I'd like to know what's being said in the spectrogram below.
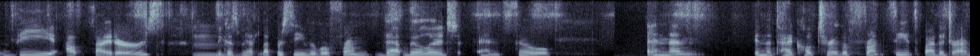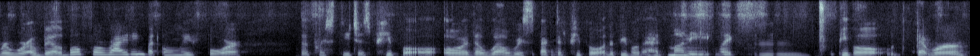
the outsiders mm. because we had leprosy. We were from that village. And so, and then in the Thai culture, the front seats by the driver were available for riding, but only for the prestigious people or the well respected people or the people that had money, like mm. people that were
